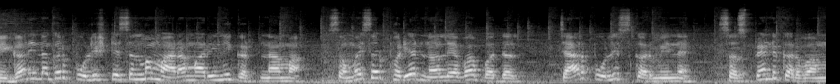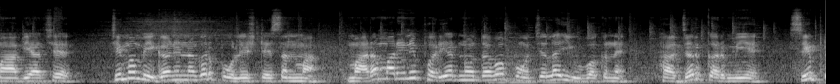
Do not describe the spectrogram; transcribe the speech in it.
મેઘાણીનગર પોલીસ સ્ટેશનમાં મારામારીની ઘટનામાં સમયસર ફરિયાદ ન લેવા બદલ ચાર પોલીસ કર્મીને સસ્પેન્ડ કરવામાં આવ્યા છે, જેમાં મેઘાણીનગર પોલીસ સ્ટેશનમાં મારામારીની ફરિયાદ નોંધાવવા પહોંચેલા યુવકને હાજર કર્મીએ શિફ્ટ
